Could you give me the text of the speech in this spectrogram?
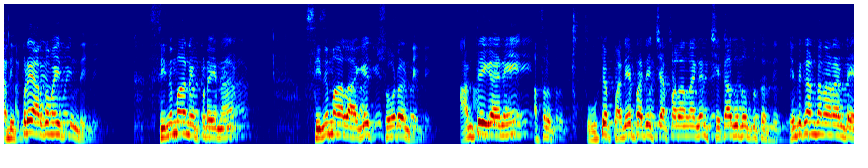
అది ఇప్పుడే అర్థమవుతుంది సినిమాని ఎప్పుడైనా సినిమాలాగే చూడండి. అంతేగాని అసలు ఊకే పదే పదే చెప్పాలన్నా కానీ చికాకు దొబ్బుతుంది. ఎందుకంటున్నారంటే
